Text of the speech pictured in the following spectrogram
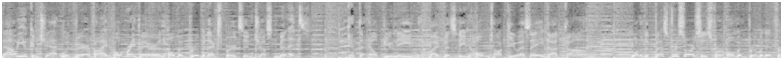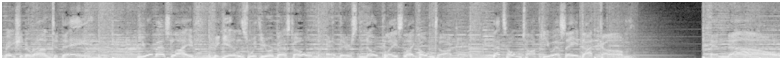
Now you can chat with verified home repair and home improvement experts in just minutes. Get the help you need by visiting HometalkUSA.com, one of the best resources for home improvement information around today. Your best life begins with your best home, and there's no place like Home Talk. That's HometalkUSA.com. And now,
